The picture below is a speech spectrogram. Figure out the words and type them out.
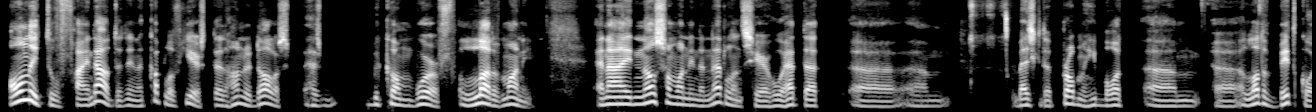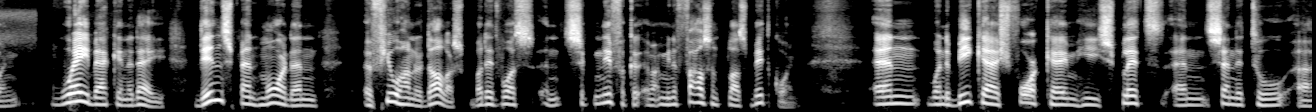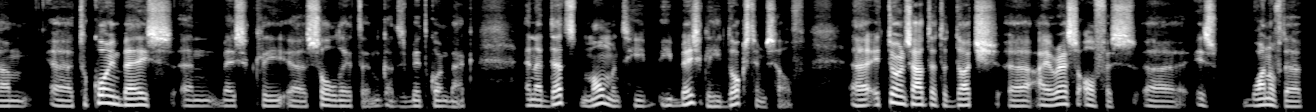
only to find out that in a couple of years that $100 has become worth a lot of money. And i know someone in the netherlands here who had that uh, um, basically the problem. He bought um, uh, a lot of bitcoin way back in the day didn't spend more than a few hundred dollars, but it was a significant, I mean, a thousand plus Bitcoin. And when the Bcash fork came, he split and sent it to um, uh, to Coinbase and basically uh, sold it and got his Bitcoin back. And at that moment, he he basically he doxed himself. Uh, it turns out that the Dutch uh, IRS office uh, is one of the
